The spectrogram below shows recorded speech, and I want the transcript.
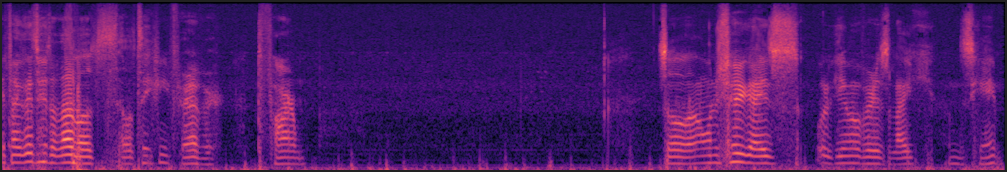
if I go through the levels, it'll take me forever to farm. So I want to show you guys what game over is like in this game.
